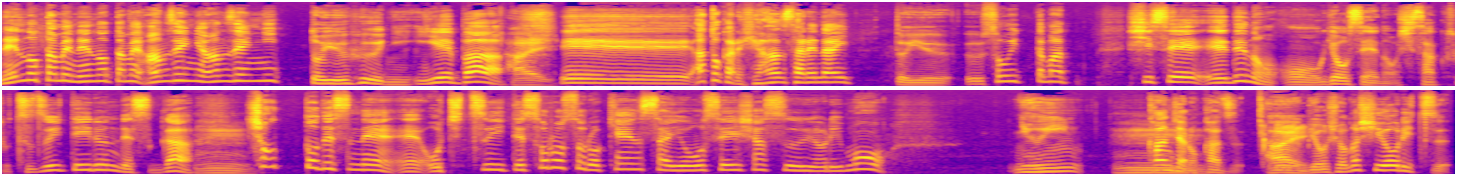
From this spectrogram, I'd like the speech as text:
念のため念のため安全に安全にというふうに言えば、はい、えー、後から批判されないという、そういったまあ姿勢での行政の施策続いているんですが、うん、ちょっとですね、落ち着いてそろそろ検査陽性者数よりも入院患者の数、はい、病床の使用率、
